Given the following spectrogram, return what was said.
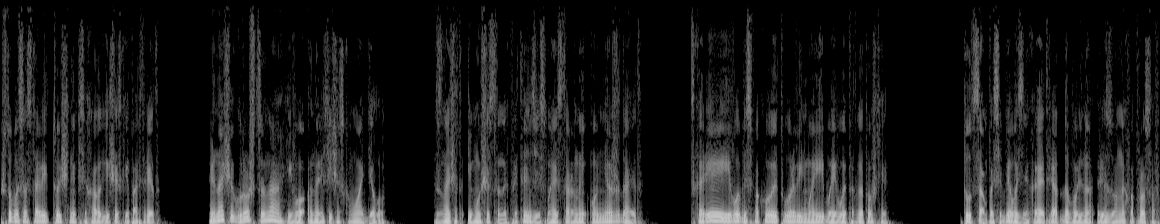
чтобы составить точный психологический портрет. Иначе грош цена его аналитическому отделу. Значит, имущественных претензий с моей стороны он не ожидает. Скорее его беспокоит уровень моей боевой подготовки. Тут сам по себе возникает ряд довольно резонных вопросов.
